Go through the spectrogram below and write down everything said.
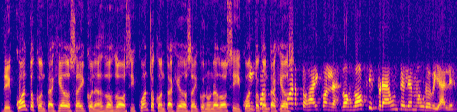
de cuántos contagiados hay con las dos dosis, cuántos contagiados hay con una dosis y cuántos, contagiados... muertos hay con las dos dosis? Pregúntele a Mauro Viale.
